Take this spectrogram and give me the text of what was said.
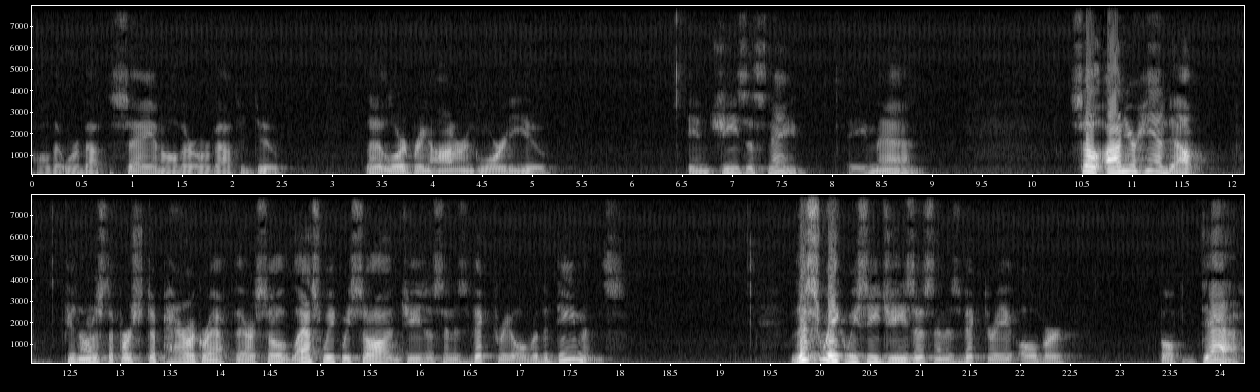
all that we're about to say and all that we're about to do. Let it, Lord, bring honor and glory to you. In Jesus' name, amen. So, on your handout, if you notice the first paragraph there, so last week we saw Jesus and his victory over the demons. This week we see Jesus and his victory over both death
